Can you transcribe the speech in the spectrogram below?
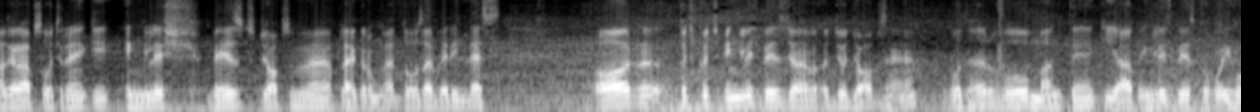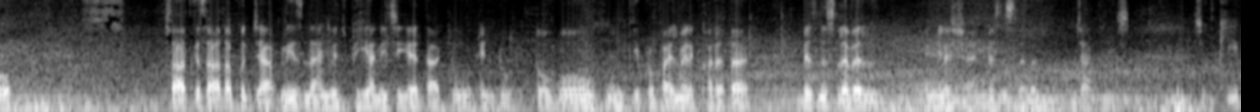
अगर आप सोच रहे हैं कि इंग्लिश बेस्ड जॉब्स में मैं अप्लाई करूँगा दोज आर वेरी लेस और कुछ कुछ इंग्लिश बेस्ड जो जॉब्स हैं, उधर वो मांगते हैं कि आप इंग्लिश बेस्ड तो हो ही हो। साथ के साथ आपको जापनीज़ लैंग्वेज भी आनी चाहिए दैट टू इन टू तो वो उनकी प्रोफ़ाइल में लिखा रहता है business level English and business level Japanese so keep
